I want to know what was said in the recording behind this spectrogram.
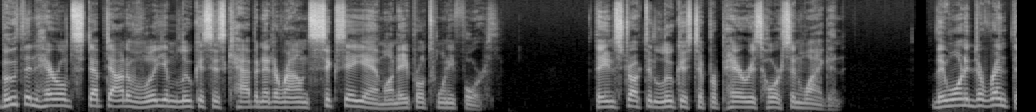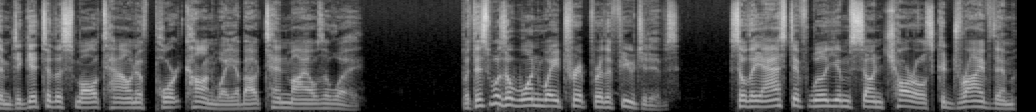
Booth and Herold stepped out of William Lucas's cabin at around 6 a.m. on April 24th. They instructed Lucas to prepare his horse and wagon. They wanted to rent them to get to the small town of Port Conway, about 10 miles away. But this was a one way trip for the fugitives, so they asked if William's son Charles could drive them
